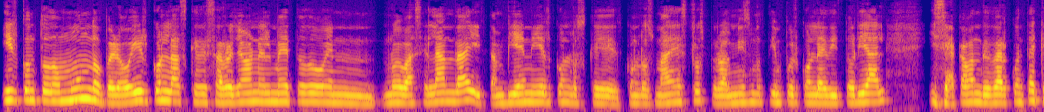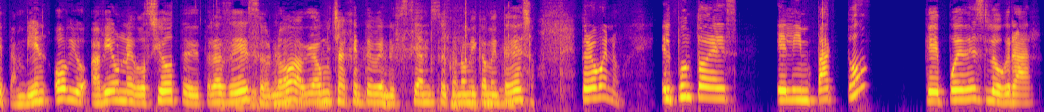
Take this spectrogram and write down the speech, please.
ir con todo mundo, pero ir con las que desarrollaron el método en Nueva Zelanda y también ir con los que, con los maestros, pero al mismo tiempo ir con la editorial, y se acaban de dar cuenta que también, obvio, había un negociote detrás de eso, ¿no? había mucha gente beneficiándose económicamente de eso. Pero bueno, el punto es el impacto que puedes lograr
